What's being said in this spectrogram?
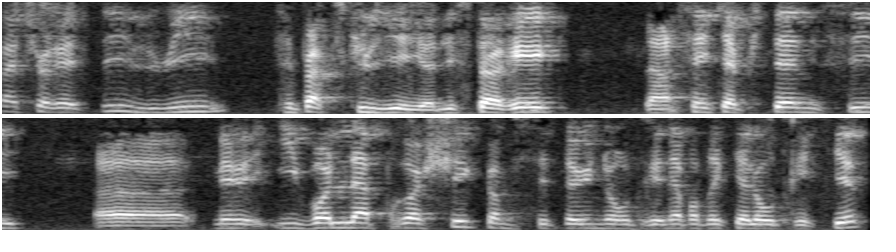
Pacioretty, lui, c'est particulier. Il y a l'historique, l'ancien capitaine ici. mais il va l'approcher comme si c'était une autre, n'importe quelle autre équipe.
